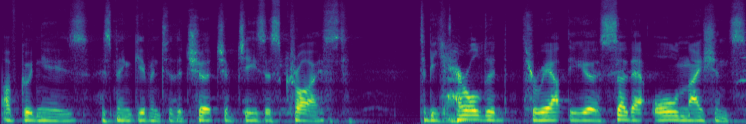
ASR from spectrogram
of good news has been given to the church of Jesus Christ to be heralded throughout the earth so that all nations.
